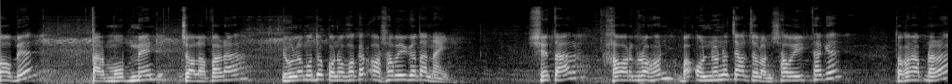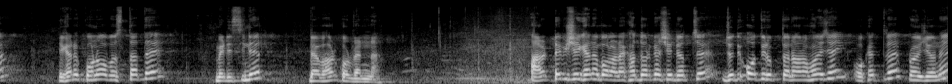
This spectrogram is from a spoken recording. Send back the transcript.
তবে তার মুভমেন্ট, চলাফেরা এগুলোর মধ্যে কোনো প্রকার অস্বাভাবিকতা নাই। সে তার খাওয়ার গ্রহণ বা অন্যান্য চালচলন স্বাভাবিক থাকে, তখন আপনারা এখানে কোনো অবস্থাতে মেডিসিনের ব্যবহার করবেন না। আরেকটা বিষয় এখানে বলা রাখা দরকার, সেটা হচ্ছে যদি অতিরিক্ত নরম হয়ে যায়, ওক্ষেত্রে প্রয়োজনে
